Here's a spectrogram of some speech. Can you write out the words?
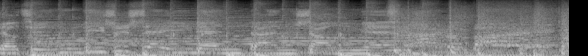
要亲的是谁脸蛋上面？亲爱的，拜。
